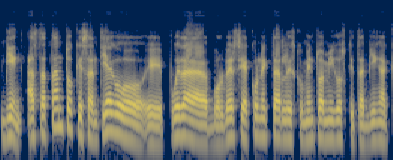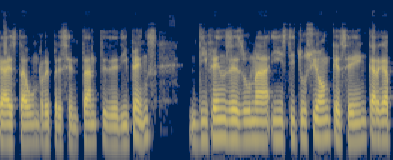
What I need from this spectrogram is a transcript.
Bien, hasta tanto que Santiago eh, pueda volverse a conectar, les comento amigos que también acá está un representante de Defense. Defense es una institución que se encarga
